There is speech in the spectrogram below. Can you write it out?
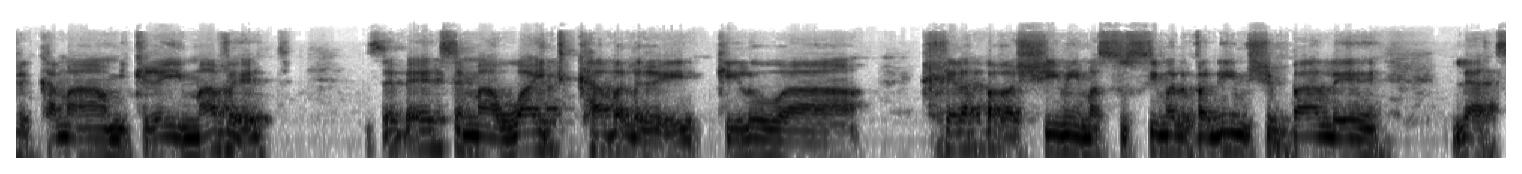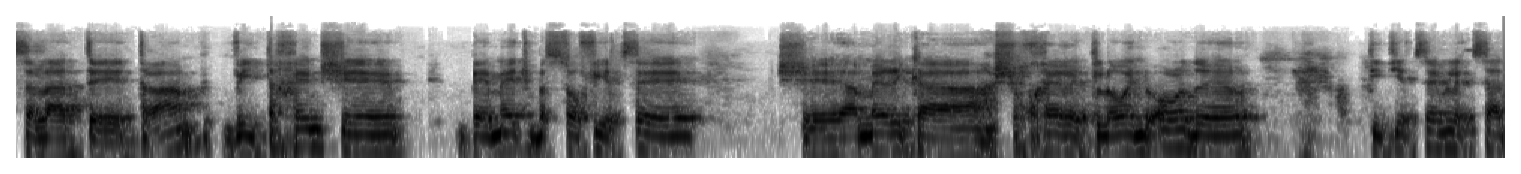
וכמה מקרי מוות, זה בעצם ה-white cavalry, כאילו חיל הפרשים עם הסוסים הלבנים שבא להצלת אה, טראמפ, וייתכן שבאמת בסוף יצא שאמריקה השוחרת, law and order, תתייצב לצד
